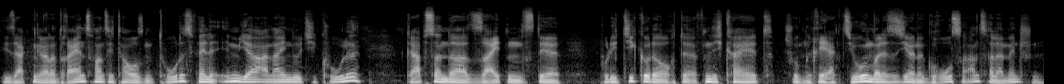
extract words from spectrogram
Sie sagten gerade 23.000 Todesfälle im Jahr allein durch die Kohle. Gab es dann da seitens der Politik oder auch der Öffentlichkeit schon Reaktionen, weil das ist ja eine große Anzahl an Menschen?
